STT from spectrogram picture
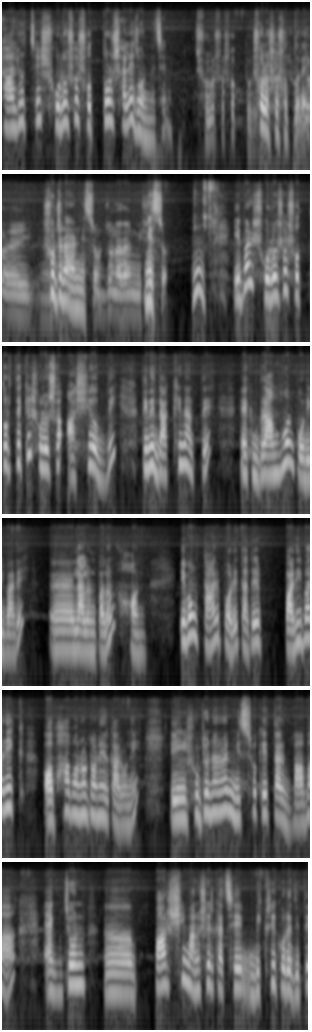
সাল হচ্ছে ষোলোশো সত্তর সালে জন্মেছেন। ষোলোশো সত্তর। ষোলোশো সত্তরে। সূর্যনারায়ণ মিশ্র। সূর্যনারায়ণ মিশ্র। হুম। এবার ষোলোশো সত্তর থেকে ষোলোশো আশি অবধি তিনি দাক্ষিণাত্যে এক ব্রাহ্মণ পরিবারে লালন পালন হন এবং তারপরে তাদের পারিবারিক অভাব অনটনের কারণে এই সূর্যনারায়ণ মিশ্রকে তার বাবা একজন আহ, পার্সি মানুষের কাছে বিক্রি করে দিতে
